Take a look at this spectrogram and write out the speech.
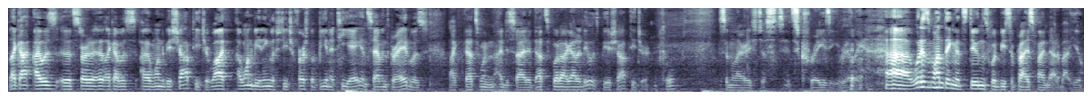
like I, I was it started like I was I wanted to be a shop teacher. Well, I, I wanted to be an English teacher first, but being a TA in seventh grade was like that's when I decided that's what I got to do is be a shop teacher. Cool. Similarities, just it's crazy, really. uh, what is one thing that students would be surprised to find out about you?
